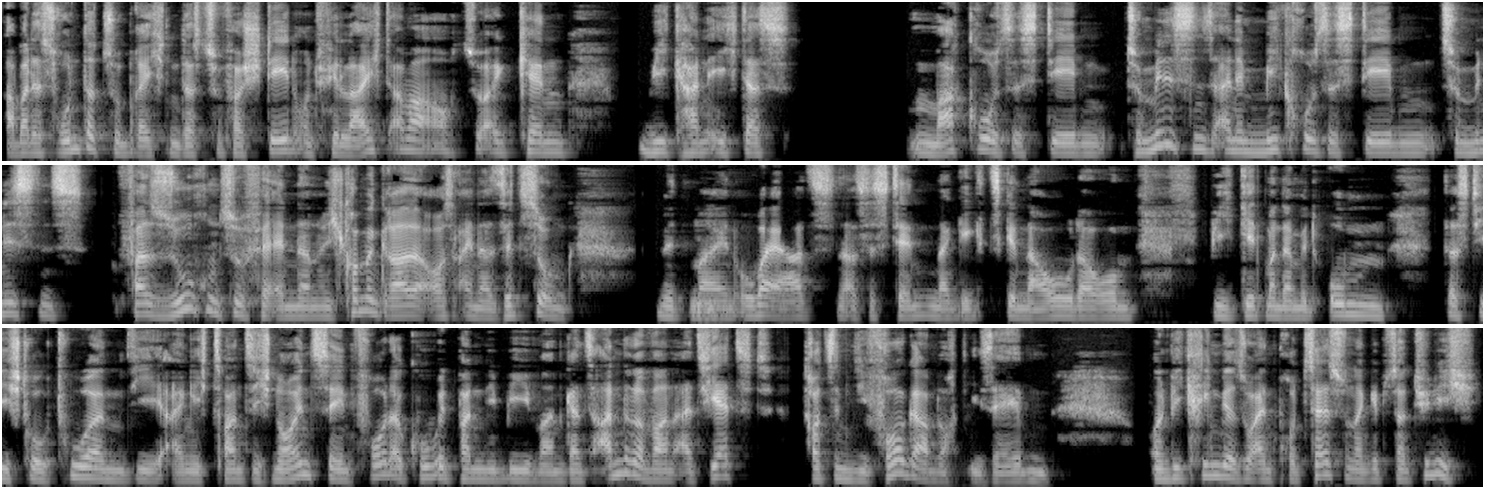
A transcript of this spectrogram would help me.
Aber das runterzubrechen, das zu verstehen und vielleicht aber auch zu erkennen, wie kann ich das Makrosystem, zumindestens einem Mikrosystem, zumindestens versuchen zu verändern. Und ich komme gerade aus einer Sitzung mit mhm. meinen Oberärzten, Assistenten. Da geht es genau darum, wie geht man damit um, dass die Strukturen, die eigentlich 2019 vor der Covid-Pandemie waren, ganz andere waren als jetzt, trotzdem die Vorgaben noch dieselben. Und wie kriegen wir so einen Prozess? Und dann gibt es natürlich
